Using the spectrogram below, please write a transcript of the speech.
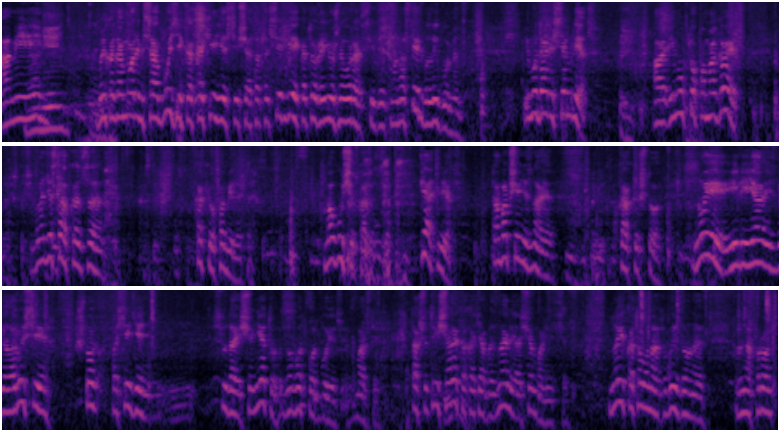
Аминь. Аминь. Мы когда молимся об узниках, какие есть сейчас, это Сергей, который Южноуральский здесь монастырь был, игумен. Ему дали 7 лет. А ему кто помогает? Владислав, кажется, как его фамилия-то? Могущев, кажется. Пять лет. Там вообще не знаю, как и что. Ну и Илья из Белоруссии, что по сей день суда еще нету, но вот-вот будет в марте. Так что три человека хотя бы знали, о чем молиться. Ну и которые у нас вызваны на фронт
